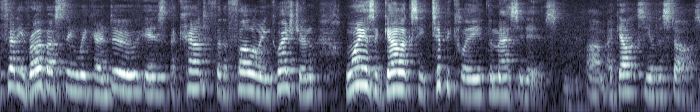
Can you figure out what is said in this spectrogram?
fairly robust thing we can do is account for the following question. Why is a galaxy typically the mass it is? Um, a galaxy of the stars.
